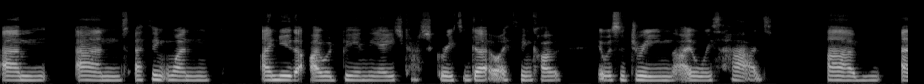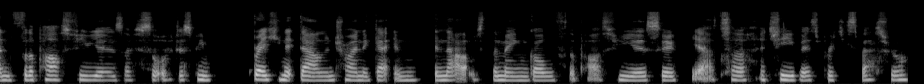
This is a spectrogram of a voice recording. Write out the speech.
Um, and I think when I knew that I would be in the age category to go. I think I it was a dream that I always had. Um, and for the past few years, I've sort of just been breaking it down and trying to get in in that. That was the main goal for the past few years. So yeah, to achieve it is pretty special.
